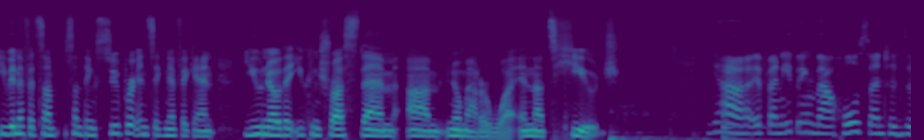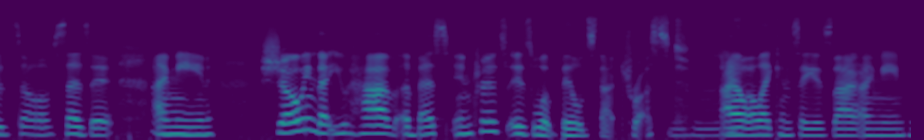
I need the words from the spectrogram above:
Even if it's some, something super insignificant, you know that you can trust them um, no matter what. And that's huge. Yeah, if anything, that whole sentence itself says it. I mean, showing that you have a best interest is what builds that trust. Mm-hmm. I, all I can say is that, I mean,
